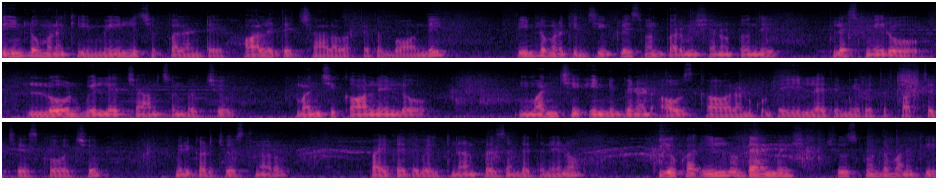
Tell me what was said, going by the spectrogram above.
దీంట్లో మనకి మెయిన్లీ చెప్పాలంటే హాల్ అయితే చాలా వరకు అయితే బాగుంది. దీంట్లో మనకి జీ ప్లస్ వన్ పర్మిషన్ ఉంటుంది. ప్లస్ మీరు లోన్ వెళ్ళే ఛాన్స్ ఉండొచ్చు. మంచి కాలనీలో మంచి ఇండిపెండెంట్ హౌస్ కావాలనుకుంటే ఇల్లు అయితే మీరైతే పర్చేజ్ చేసుకోవచ్చు. మీరు ఇక్కడ చూస్తున్నారు. పైకి అయితే వెళ్తున్నాను. ప్రజెంట్ అయితే నేను. ఈ యొక్క ఇల్లు డైమెన్షన్ చూసుకుంటే మనకి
